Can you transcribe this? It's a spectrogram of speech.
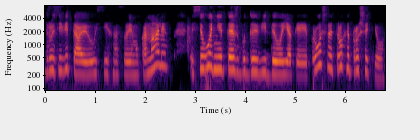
Друзі, вітаю усіх на своєму каналі. Сьогодні теж буде відео, як і прошле, трохи про шиття.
